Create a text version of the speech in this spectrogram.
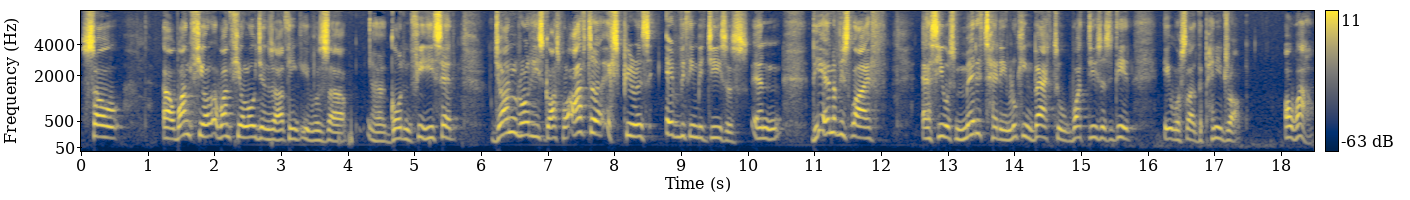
So, uh, one, theo- one theologian, I think it was uh, uh, Gordon Fee, he said, John wrote his gospel after experiencing everything with Jesus. And the end of his life, as he was meditating, looking back to what Jesus did, it was like the penny drop. Oh, wow.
